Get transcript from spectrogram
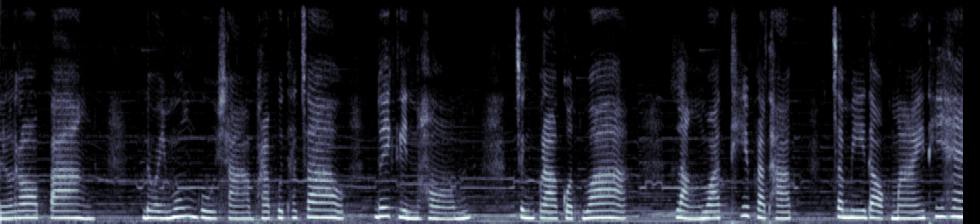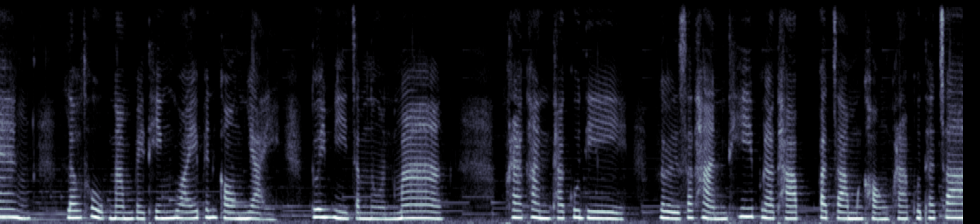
ยรอบบ้าง โดยมุ่งบูชาพระพุทธเจ้าด้วยกลิ่นหอม จึงปรากฏว่า หลังวัดที่ประทับจะมีดอกไม้ที่แห้ง แล้วถูกนำไปทิ้งไว้เป็นกองใหญ่ ด้วยมีจำนวนมาก พระคันทกุดี หรือสถานที่ประทับประจำของพระพุทธเจ้า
